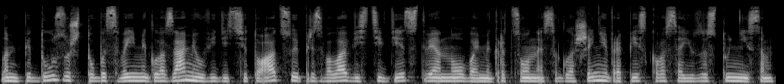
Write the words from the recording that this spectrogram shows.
Лампедузу, чтобы своими глазами увидеть ситуацию и призвала ввести в действие новое миграционное соглашение Европейского Союза с Тунисом.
